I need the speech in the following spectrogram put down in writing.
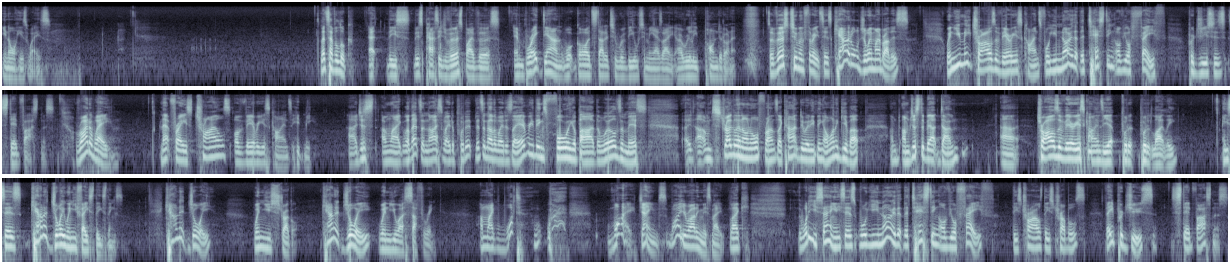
in all his ways. Let's have a look at this, this passage verse by verse and break down what God started to reveal to me as I, I really pondered on it. So, verse 2 and 3, it says, Count it all joy, my brothers, when you meet trials of various kinds, for you know that the testing of your faith produces steadfastness. Right away, that phrase, trials of various kinds, hit me. I just, I'm like, well, that's a nice way to put it. That's another way to say everything's falling apart. The world's a mess. I'm struggling on all fronts. I can't do anything. I want to give up. I'm, I'm just about done. Uh, trials of various kinds, yep, put it, put it lightly. He says, Count it joy when you face these things. Count it joy when you struggle. Count it joy when you are suffering. I'm like, what? why, James? Why are you writing this, mate? Like, what are you saying? And he says, well, you know that the testing of your faith, these trials, these troubles, they produce steadfastness.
